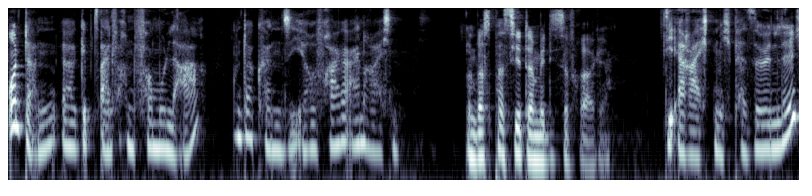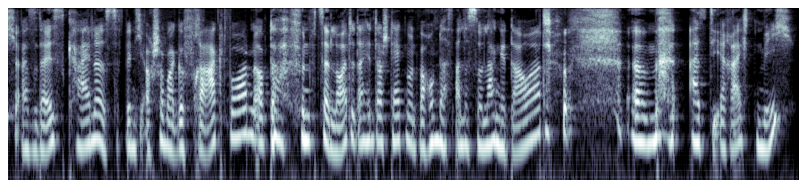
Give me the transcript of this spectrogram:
Und dann äh, gibt es einfach ein Formular und da können Sie Ihre Frage einreichen. Und was passiert dann mit dieser Frage? Die erreicht mich persönlich. Also da ist keine, das bin ich auch schon mal gefragt worden, ob da 15 Leute dahinter stecken und warum das alles so lange dauert. ähm, also die erreicht mich.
